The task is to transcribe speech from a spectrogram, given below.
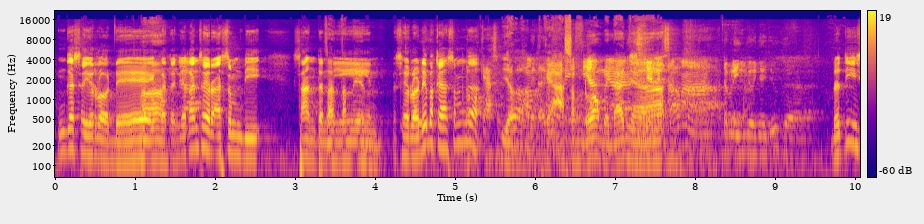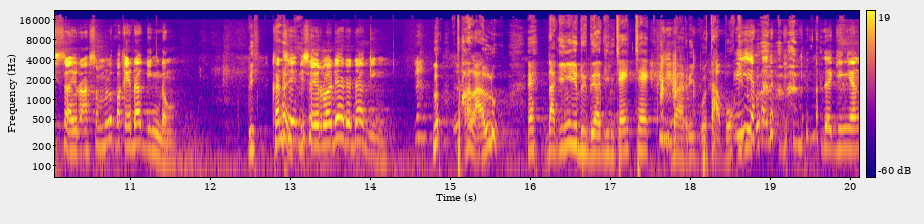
Enggak sayur lodeh, Ah. katanya kan sayur asem di santenin. Santenin. Sayur lodeh pakai asem enggak? pakai asam Ya, doang bedanya. pakai asem doang bedanya. Sama ada melinjonya juga Berarti sayur asem lu pakai daging dong. Di, Kan di sayur lodeh ada daging. lu, pala lu. Eh, dagingnya udah daging cecek. Dari gua tabokin. iya, daging daging yang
